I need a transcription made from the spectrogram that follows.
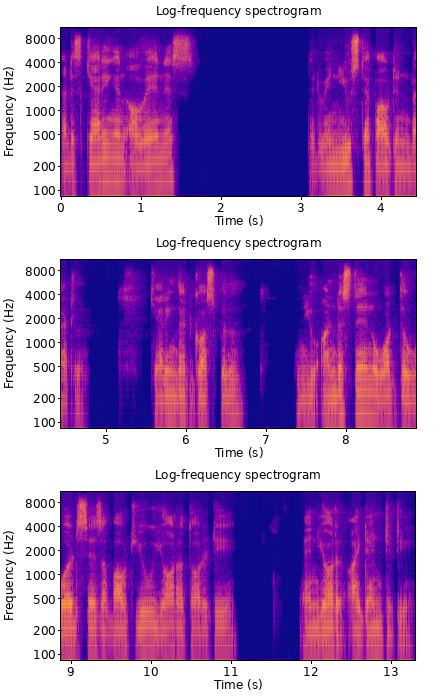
That is carrying an awareness that when you step out in battle, carrying that gospel, and you understand what the word says about you, your authority, and your identity,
